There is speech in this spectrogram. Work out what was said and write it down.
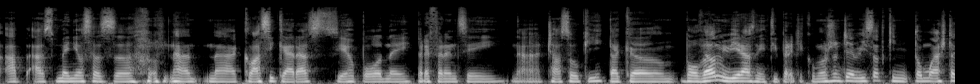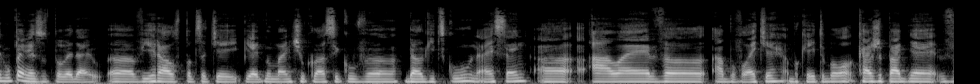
a, a zmenil sa z, na, na klasikára z jeho pôvodnej preferencii na časovky, tak uh, bol veľmi výrazný tý pretekov. Možno tie výsledky tomu až tak úplne zodpovedajú. Uh, vyhral v podstate jednu menšiu klasiku v Belgicku na jeseň, uh, ale v, alebo v lete, alebo keď to bolo, každopádne v,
